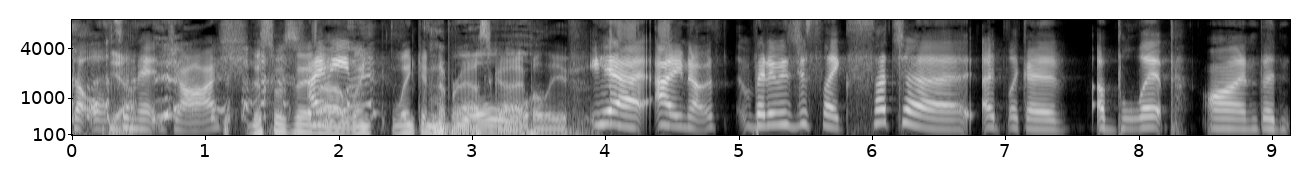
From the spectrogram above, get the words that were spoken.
the ultimate Josh. This was in uh, mean- Link- Lincoln, Nebraska, I believe. Yeah, I know, but it was just like such a, a like a a blip on the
